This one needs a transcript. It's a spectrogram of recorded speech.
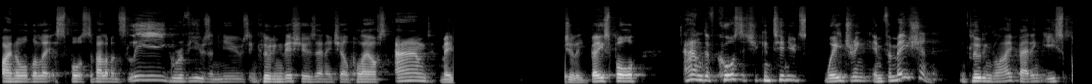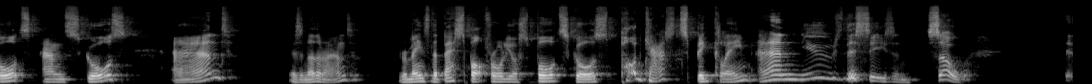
Find all the latest sports developments, league reviews, and news, including this year's NHL playoffs and Major League Baseball. And of course, it's your continued wagering information, including live betting, esports, and scores. And there's another and remains the best spot for all your sports scores, podcasts, big claim, and news this season. So uh,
